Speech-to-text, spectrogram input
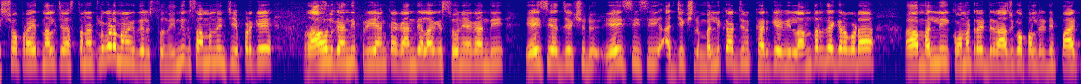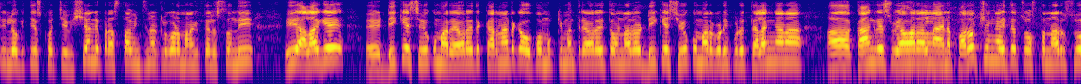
విశ్వ ప్రయత్నాలు చేస్తున్నట్లు కూడా మనకు తెలుస్తుంది. ఇందుకు సంబంధించి ఇప్పటికే రాహుల్ గాంధీ ప్రియాంక గాంధీ అలాగే సోనియా గాంధీ ఏఐసీ అధ్యక్షుడు ఏఐసీసీ అధ్యక్షుడు మల్లికార్జున ఖర్గే వీళ్ళందరి దగ్గర కూడా మళ్ళీ కోమటిరెడ్డి రాజగోపాల్ రెడ్డి పార్టీలోకి తీసుకొచ్చే విషయాన్ని ప్రస్తావించినట్లు కూడా మనకు తెలుస్తుంది. ఈ అలాగే డీకే శివకుమార్ ఎవరైతే కర్ణాటక ఉప ముఖ్యమంత్రి ఎవరైతే ఉన్నారో డీకే శివకుమార్ కూడా ఇప్పుడు తెలంగాణ కాంగ్రెస్ వ్యవహారాలను ఆయన పరోక్షంగా అయితే చూస్తున్నారు. సో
